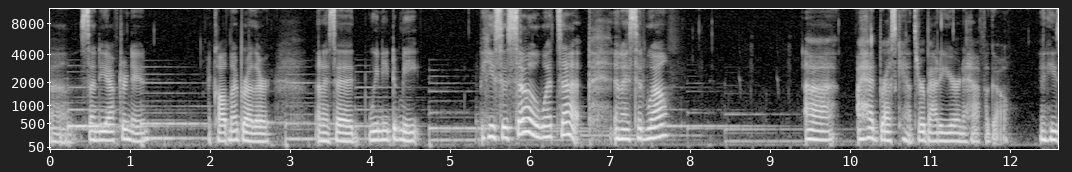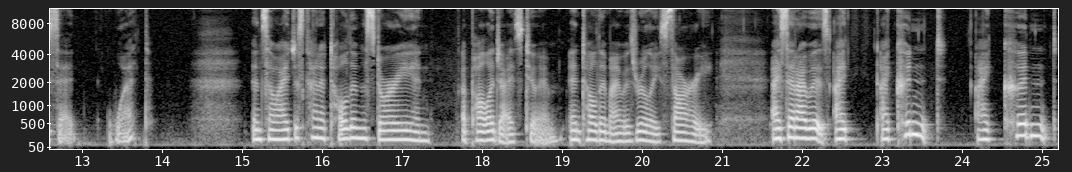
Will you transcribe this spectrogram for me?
uh, Sunday afternoon, I called my brother and I said, We need to meet. He says, So, what's up? And I said, Well, uh, I had breast cancer about a year and a half ago. And he said, What? And so I just kind of told him the story and apologized to him and told him I was really sorry. I said I was I I couldn't I couldn't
